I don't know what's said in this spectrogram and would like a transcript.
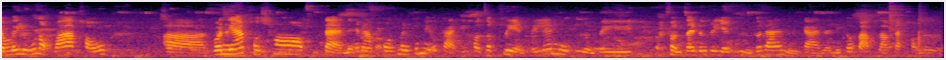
ยังไม่รู้หรอกว่าเขาอ่าวันเนี้ยเขาชอบแต่ในอนาคตมันก็มีโอกาสที่เขาจะเปลี่ยนไปเล่นอย่างอื่นไปสนใจดนตรีอย่างอื่นก็ได้เหมือนกันอันนี้ก็แบบแล้วแต่เขาเลย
